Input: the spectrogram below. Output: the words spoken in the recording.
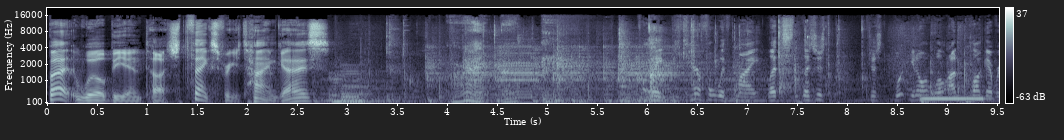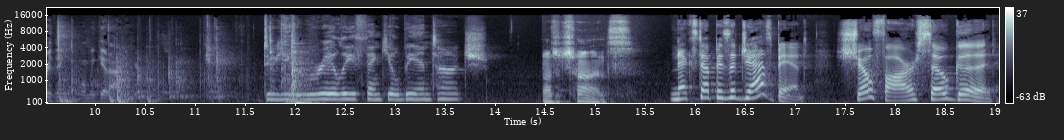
But we'll be in touch. Thanks for your time, guys. All right. Hey, be careful with my. Let's let's just just you know we'll unplug everything when we get out of here. Do you really think you'll be in touch? Not a chance. Next up is a jazz band. So far, so good.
